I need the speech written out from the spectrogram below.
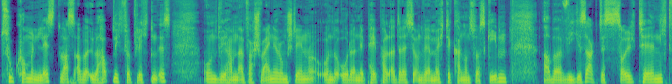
zukommen lässt, was aber überhaupt nicht verpflichtend ist. Und wir haben einfach Schweine rumstehen und, oder eine PayPal-Adresse und wer möchte, kann uns was geben. Aber wie gesagt, das sollte nicht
